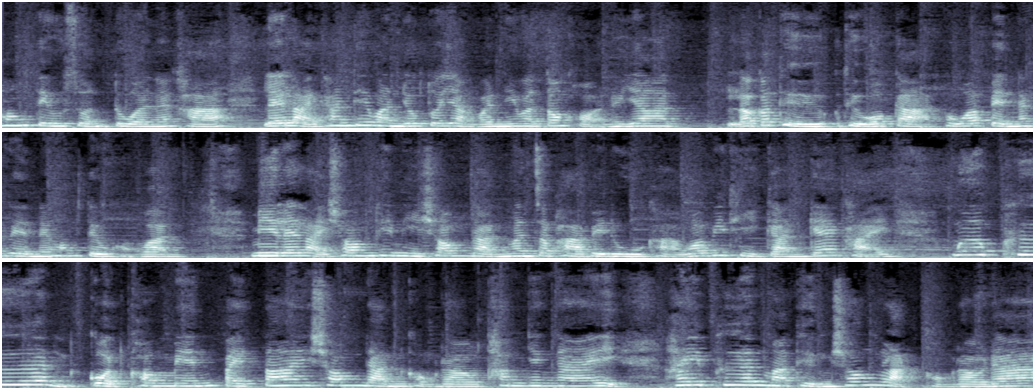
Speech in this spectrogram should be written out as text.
ห้องติวส่วนตัวนะคะ หลาย ๆ ท่านที่วันยกตัวอย่างวันนี้วันต้องขออนุญาต แล้วก็ถือถือโอกาส เพราะว่าเป็นนักเรียนในห้องติวของวัน มีหลาย ๆ ช่องที่มีช่องดันวันจะพาไปดูค่ะ ว่าวิธีการแก้ไข เมื่อเพื่อนกดคอมเมนต์ไปใต้ช่องดันของเราทำยังไง ให้เพื่อนมาถึงช่องหลักของเราได้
